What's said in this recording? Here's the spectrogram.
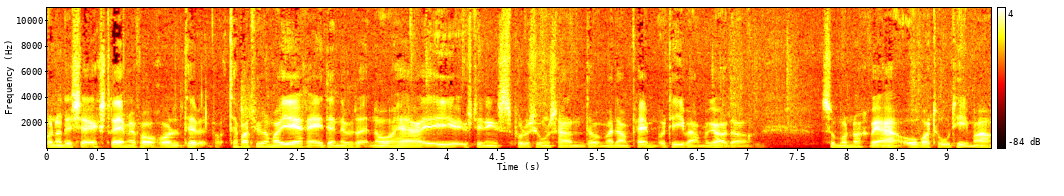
Under disse ekstreme forhold te- Temperaturen varierer i denne nå her i utstillingsproduksjonshallen mellom fem og ti varmegrader. Så må det nok være over to timer.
